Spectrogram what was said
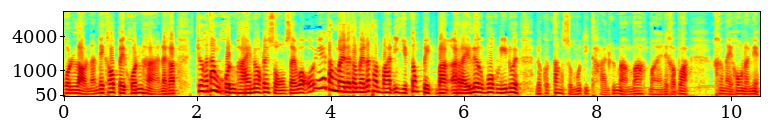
คนเหล่านั้นได้เข้าไปค้นหานะครับจนกระทั่งคนภายนอกได้สงสัยว่าโอ้เอ๊ะทำไมล่ะทำไมรัฐบาลอียิปต์ต้องปิดบังอะไรเรื่องพวกนี้ด้วย แล้วก็ตั้งสมมติฐานขึ้นมามากมายนะครับว่าข้างในห้องนั้นเนี่ย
